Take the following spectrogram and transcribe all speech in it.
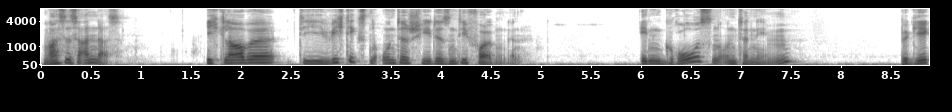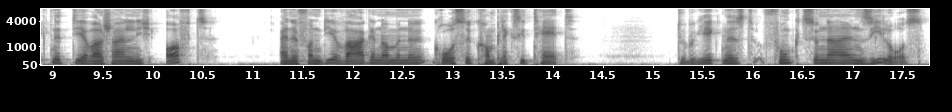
Was ist anders? Ich glaube, die wichtigsten Unterschiede sind die folgenden. In großen Unternehmen begegnet dir wahrscheinlich oft eine von dir wahrgenommene große Komplexität Du begegnest funktionalen Silos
